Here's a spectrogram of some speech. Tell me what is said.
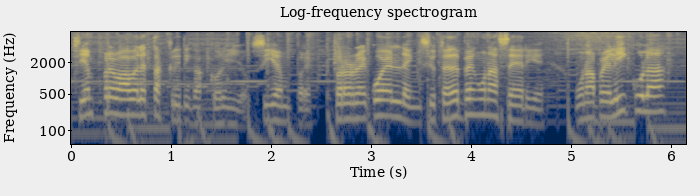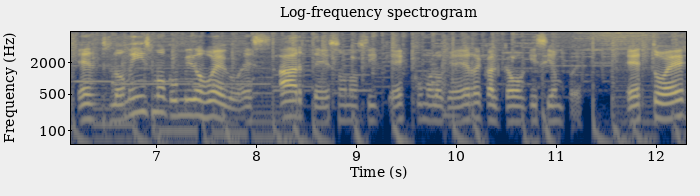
siempre va a haber estas críticas, Corillo, siempre. Pero recuerden, si ustedes ven una serie, una película, es lo mismo que un videojuego, es arte, eso no sí, es como lo que he recalcado aquí siempre. Esto es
